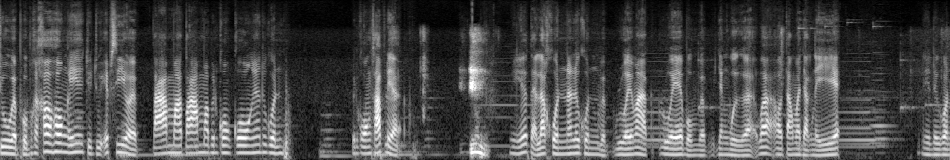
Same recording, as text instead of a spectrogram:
จู่ๆแบบผมเข้าห้องเอ้จู่ๆเอฟซีแบบตามมาตามมาเป็นกองๆเนี่ยทุกคน เป็นกองทัพเลยอะ นี่แต่ละคนนะทุกคนแบบรวยมากรวยผมแบบยังเบื่อว่าเอาตังค์มาจากไหนเยอะนี่ทุกคน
